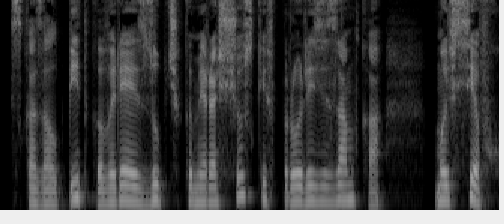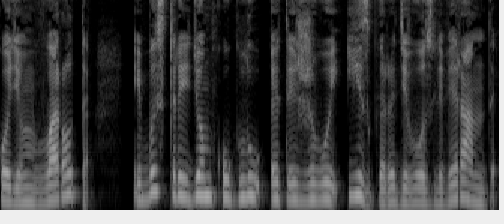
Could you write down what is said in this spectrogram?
— сказал Пит, ковыряясь зубчиками расчески в прорези замка. «Мы все входим в ворота и быстро идем к углу этой живой изгороди возле веранды.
